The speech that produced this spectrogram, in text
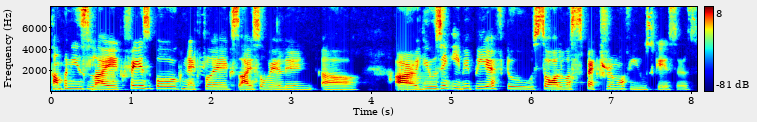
companies like Facebook, Netflix, Isovalent are using eBPF to solve a spectrum of use cases.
